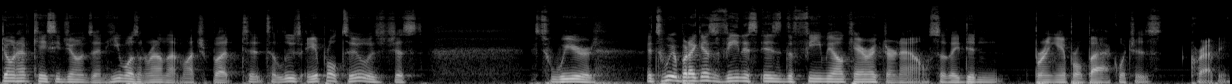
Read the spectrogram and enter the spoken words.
don't have Casey Jones in. He wasn't around that much, but to to lose April too is just it's weird. It's weird, but I guess Venus is the female character now, so they didn't bring April back, which is crappy.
